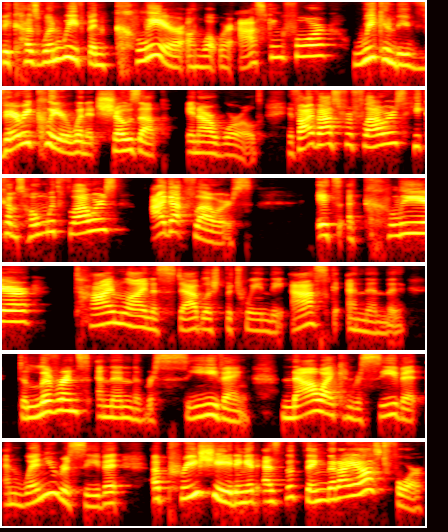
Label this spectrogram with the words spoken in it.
Because when we've been clear on what we're asking for, we can be very clear when it shows up in our world. If I've asked for flowers, he comes home with flowers, I got flowers. it's a clear timeline established between the ask and then the deliverance and then the receiving. Now I can receive it. And when you receive it, appreciating it as the thing that I asked for.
